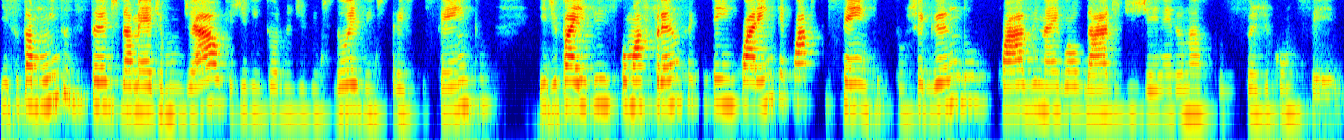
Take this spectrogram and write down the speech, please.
Isso está muito distante da média mundial, que gira em torno de 22%, 23%, e de países como a França, que tem 44%, estão chegando quase na igualdade de gênero nas posições de conselho.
